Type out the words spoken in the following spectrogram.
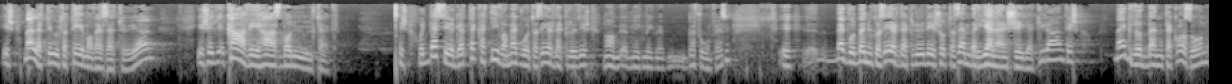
És mellette ült a témavezetője, és egy kávéházban ültek. És hogy beszélgettek, hát nyilván megvolt az érdeklődés, na, még, még, még be fogom fejezni, megvolt bennük az érdeklődés ott az emberi jelenségek iránt, és megdöbbentek azon,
